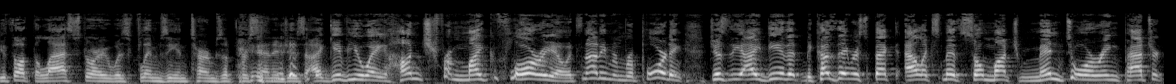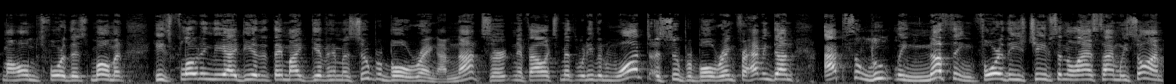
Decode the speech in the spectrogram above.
You thought the last story was flimsy in terms of percentages. I give you a hunch from Mike Florio. It's not even reporting, just the idea that because they respect Alex Smith so much, mentoring Patrick Mahomes for this moment, he's floating the idea that they might give him a Super Bowl ring. I'm not certain if Alex Smith would even want a Super Bowl ring for having done absolutely nothing for these Chiefs in the last time we saw him,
